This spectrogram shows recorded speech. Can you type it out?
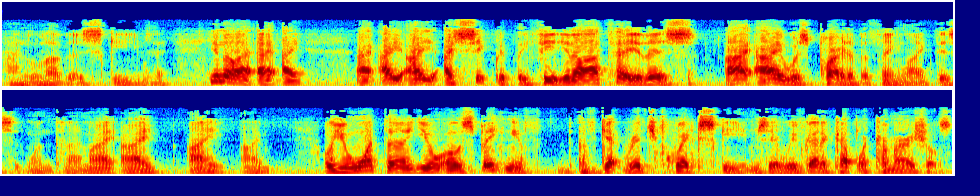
I love those schemes. You know, I, I, I, I, I secretly feel. You know, I'll tell you this. I, I was part of a thing like this at one time. I, I, I, I well, you want the you? Oh, speaking of of get rich quick schemes, here we've got a couple of commercials.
